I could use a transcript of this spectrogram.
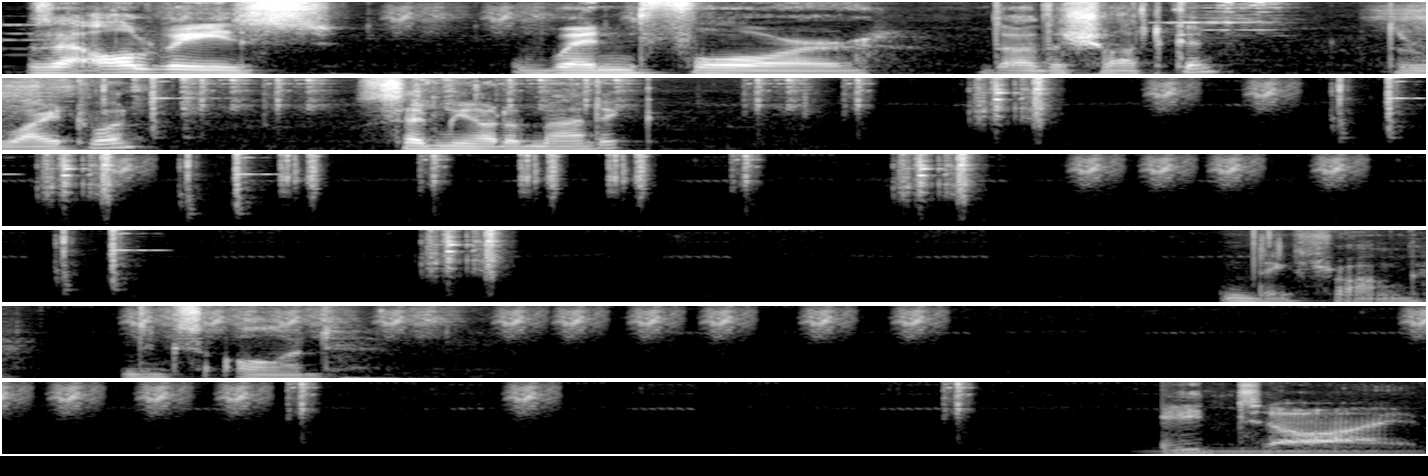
Because I always went for the other shotgun, the right one, semi-automatic. Something's wrong. Something's odd. Time.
